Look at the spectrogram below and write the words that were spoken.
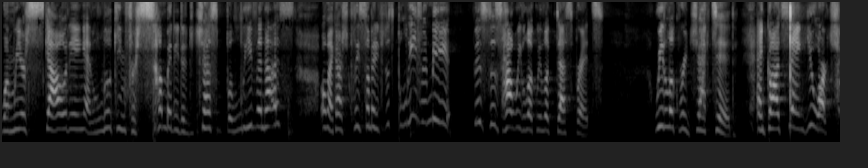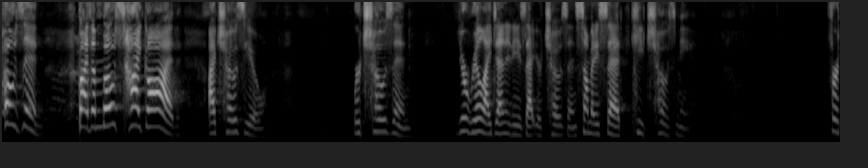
When we are scouting and looking for somebody to just believe in us, oh my gosh, please, somebody just believe in me. This is how we look. We look desperate. We look rejected. And God's saying, You are chosen by the Most High God. I chose you. We're chosen. Your real identity is that you're chosen. Somebody said, He chose me. 1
